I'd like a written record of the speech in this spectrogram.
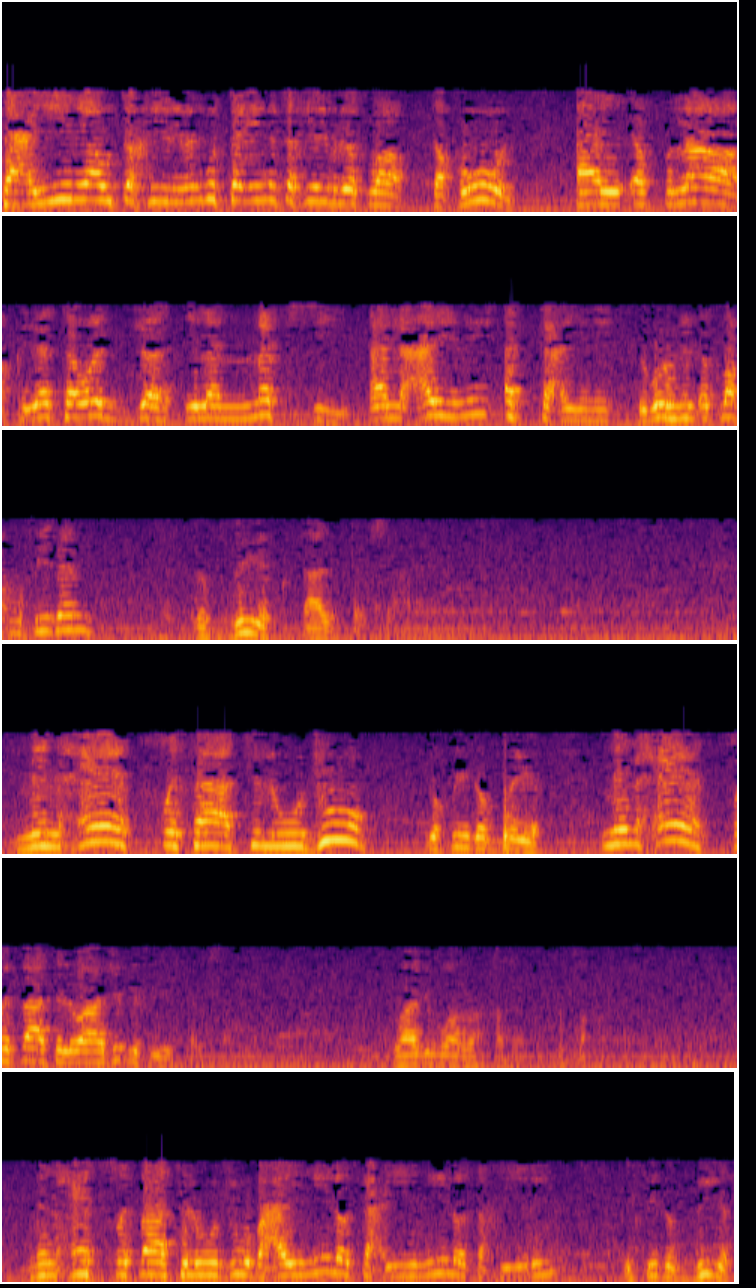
تعييني أو تخييري؟ ما تقول تعييني وتخييري بالإطلاق. تقول الإطلاق يتوجه إلى النفس العيني التعييني. يقول هنا الإطلاق مفيدا؟ للضيق هذا التوسع من حيث صفات الوجوب يفيد الضيق. من حيث صفات الواجب يفيد التوسع واجب والرقبة من حيث صفات الوجوب عيني لو تعييني لو تخييري؟ يفيد الضيق.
